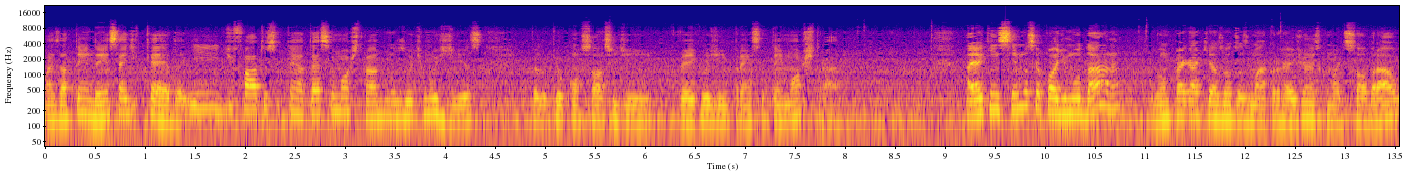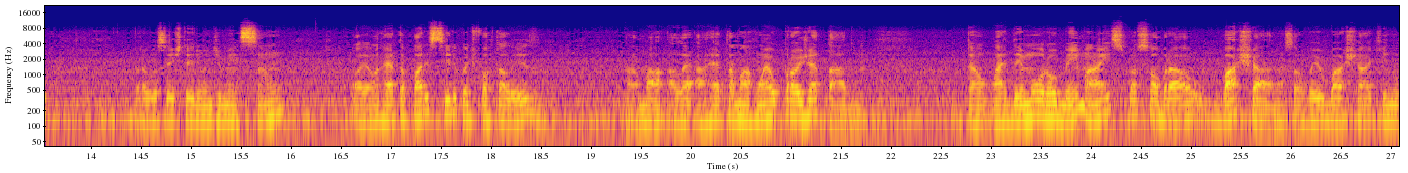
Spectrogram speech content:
mas a tendência é de queda. E de fato, isso tem até se mostrado nos últimos dias pelo que o consórcio de veículos de imprensa tem mostrado. Aí aqui em cima você pode mudar, né? Vamos pegar aqui as outras macro-regiões, como a de Sobral, para vocês terem uma dimensão. Olha, é uma reta parecida com a de Fortaleza. A, a reta marrom é o projetado, né? Então, mas demorou bem mais para Sobral baixar, né? Só veio baixar aqui no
